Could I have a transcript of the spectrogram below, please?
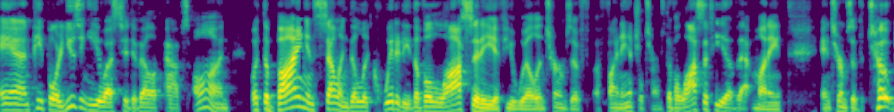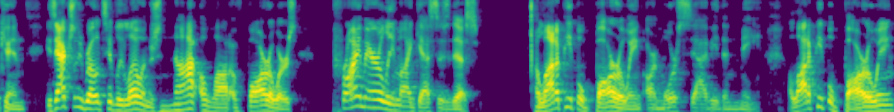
and people are using EOS to develop apps on, but the buying and selling, the liquidity, the velocity, if you will, in terms of financial terms, the velocity of that money in terms of the token is actually relatively low and there's not a lot of borrowers. Primarily, my guess is this a lot of people borrowing are more savvy than me. A lot of people borrowing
